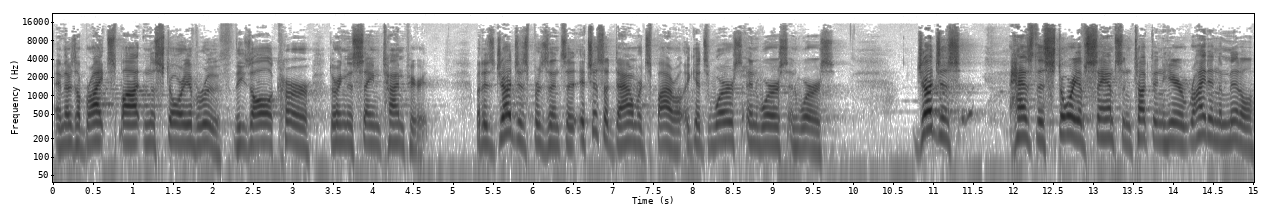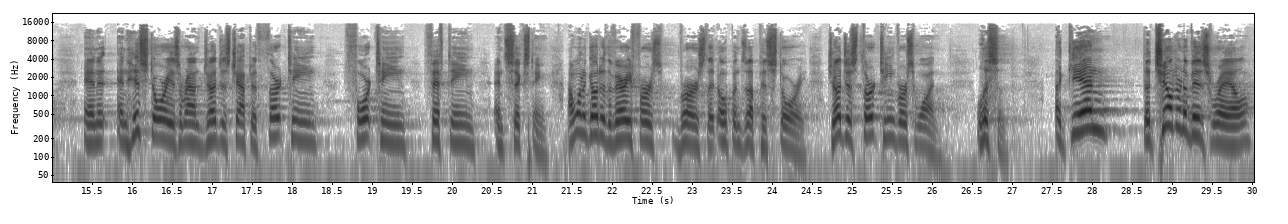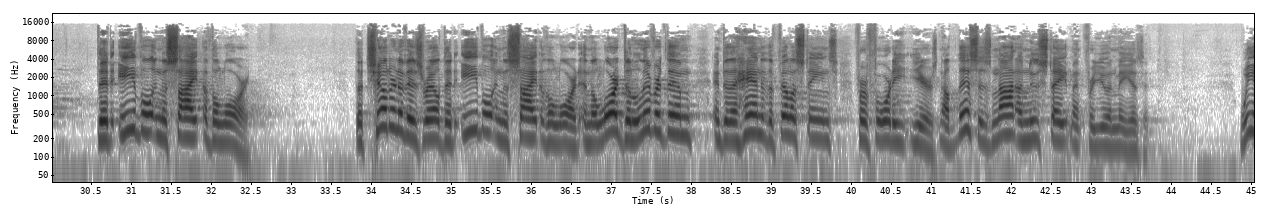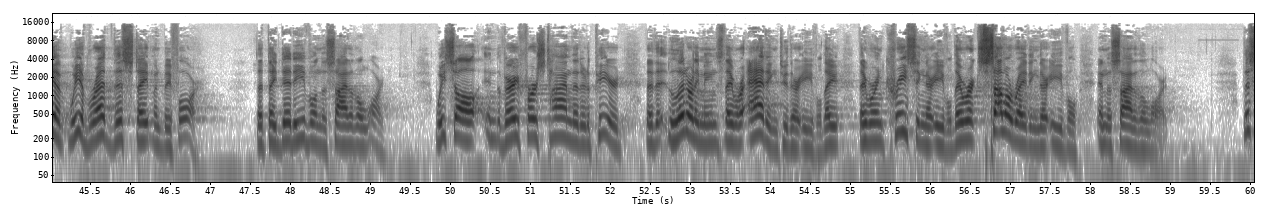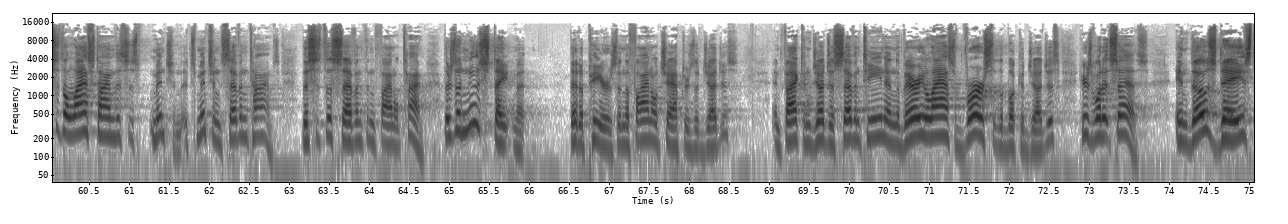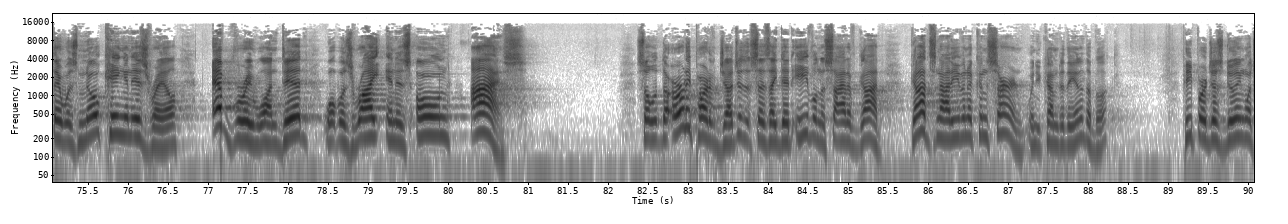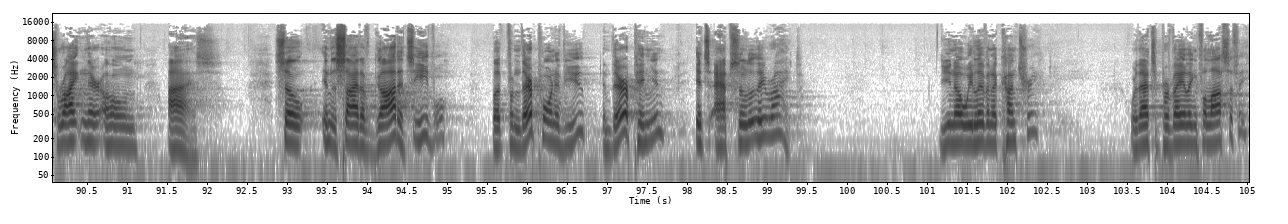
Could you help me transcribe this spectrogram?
And there's a bright spot in the story of Ruth. These all occur during the same time period. But as Judges presents it, it's just a downward spiral. It gets worse and worse and worse. Judges has this story of Samson tucked in here right in the middle, and, it, and his story is around Judges chapter 13, 14, 15, and 16. I want to go to the very first verse that opens up his story Judges 13, verse 1. Listen. Again, the children of Israel did evil in the sight of the Lord. The children of Israel did evil in the sight of the Lord, and the Lord delivered them into the hand of the Philistines for 40 years. Now, this is not a new statement for you and me, is it? We have, we have read this statement before that they did evil in the sight of the Lord. We saw in the very first time that it appeared that it literally means they were adding to their evil. They, they were increasing their evil. They were accelerating their evil in the sight of the Lord. This is the last time this is mentioned. It's mentioned seven times. This is the seventh and final time. There's a new statement that appears in the final chapters of Judges. In fact, in Judges 17, in the very last verse of the book of Judges, here's what it says In those days there was no king in Israel, everyone did what was right in his own eyes. So, the early part of Judges, it says they did evil in the sight of God. God's not even a concern when you come to the end of the book. People are just doing what's right in their own eyes. So, in the sight of God, it's evil, but from their point of view, in their opinion, it's absolutely right. You know, we live in a country where that's a prevailing philosophy,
